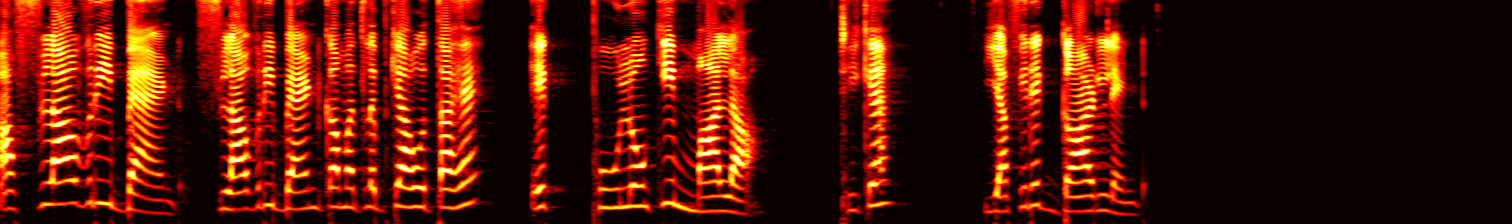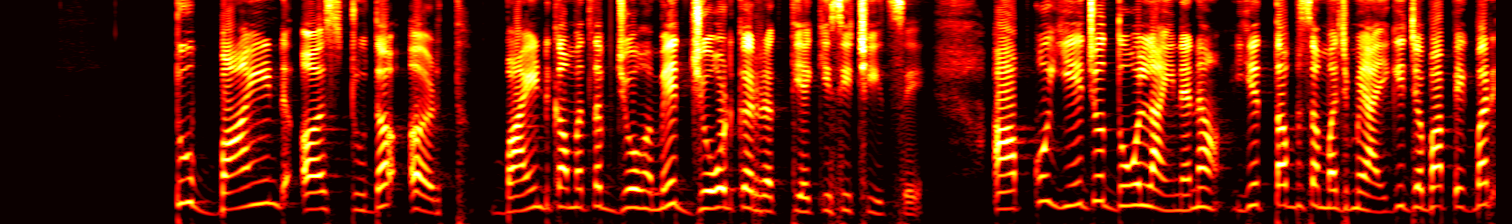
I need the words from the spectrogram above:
a flowery band flowery band का मतलब क्या होता है? एक फूलों की माला. ठीक है? या फिर एक garland to bind us to the earth bind का मतलब जो हमें जोड़ कर रखती है किसी चीज़ से। आपको ये जो दो लाइन है ना, ये तब समझ में आएगी जब आप एक बार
